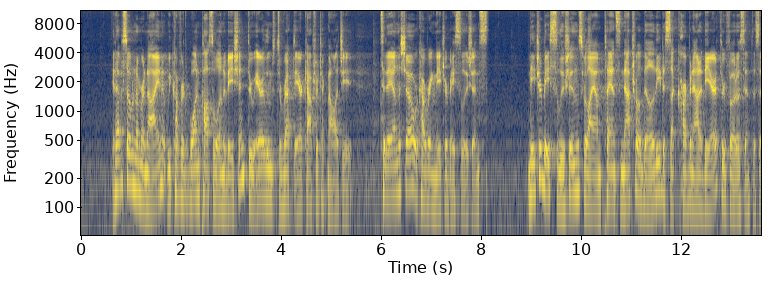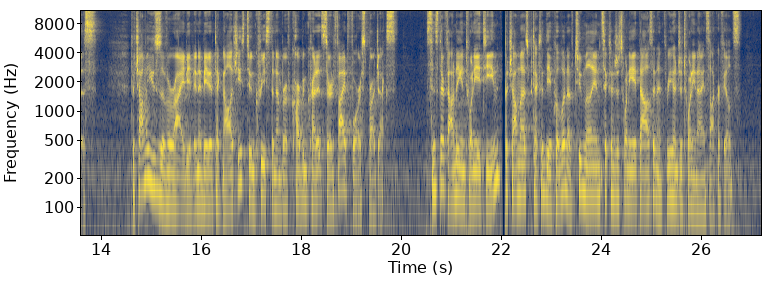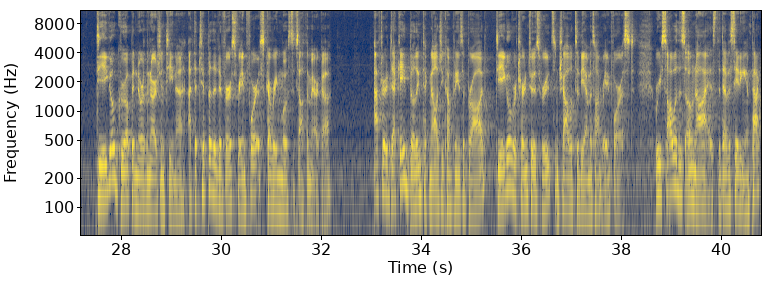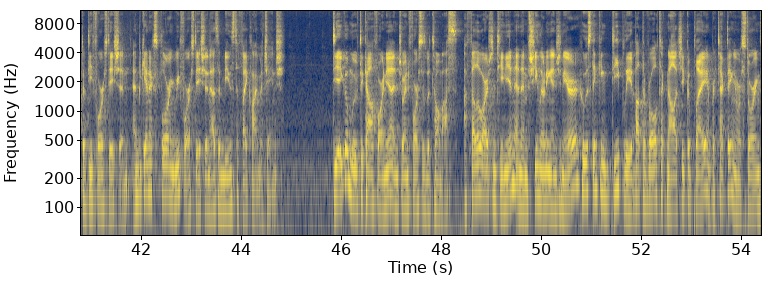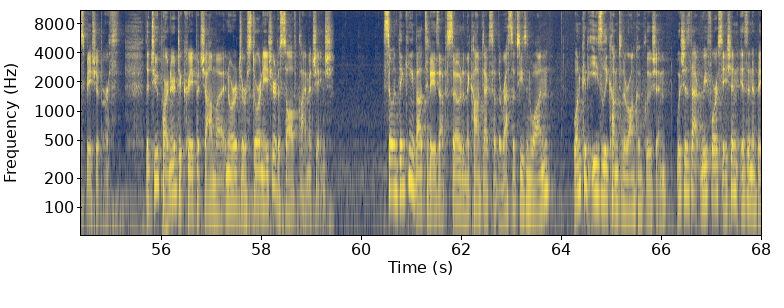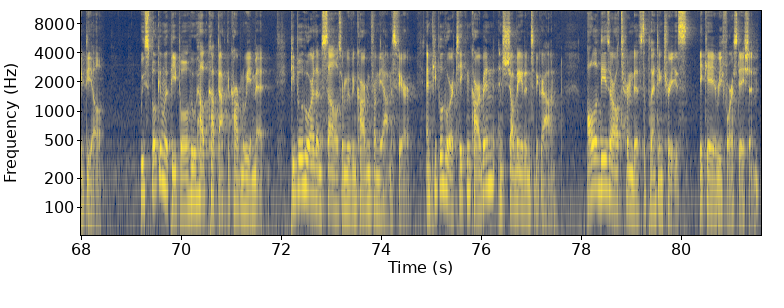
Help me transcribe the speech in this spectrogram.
In episode number 9, we covered one possible innovation through Heirloom's direct air capture technology. Today on the show, we're covering nature based solutions. Nature based solutions rely on plants' natural ability to suck carbon out of the air through photosynthesis. Pachama uses a variety of innovative technologies to increase the number of carbon credit certified forest projects. Since their founding in 2018, Pachama has protected the equivalent of 2,628,329 soccer fields. Diego grew up in northern Argentina, at the tip of the diverse rainforest covering most of South America. After a decade building technology companies abroad, Diego returned to his roots and traveled to the Amazon rainforest, where he saw with his own eyes the devastating impact of deforestation and began exploring reforestation as a means to fight climate change. Diego moved to California and joined forces with Tomas, a fellow Argentinian and a machine learning engineer who was thinking deeply about the role technology could play in protecting and restoring spaceship Earth. The two partnered to create Pachama in order to restore nature to solve climate change. So, in thinking about today's episode in the context of the rest of season one, one could easily come to the wrong conclusion, which is that reforestation isn't a big deal. We've spoken with people who help cut back the carbon we emit, people who are themselves removing carbon from the atmosphere and people who are taking carbon and shoving it into the ground. All of these are alternatives to planting trees, aka reforestation.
